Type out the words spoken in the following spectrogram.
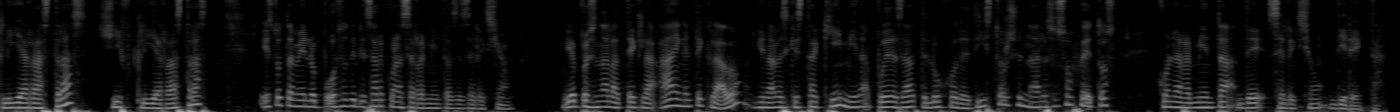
clic y arrastras. Shift, clic y arrastras. Esto también lo puedes utilizar con las herramientas de selección. Voy a presionar la tecla A en el teclado y una vez que está aquí, mira, puedes darte el lujo de distorsionar esos objetos con la herramienta de selección directa.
